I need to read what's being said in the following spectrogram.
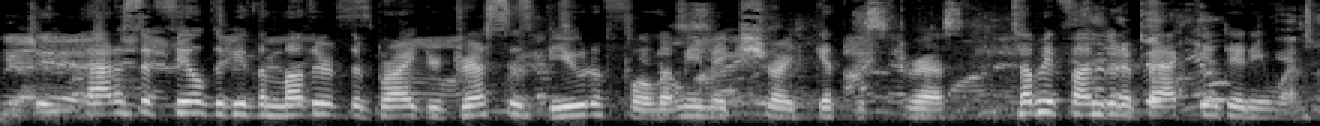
We. How does it feel to be the mother of the bride? Your dress is beautiful. Let me make sure I get this dress. Tell me if I'm going to back into anyone. This.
